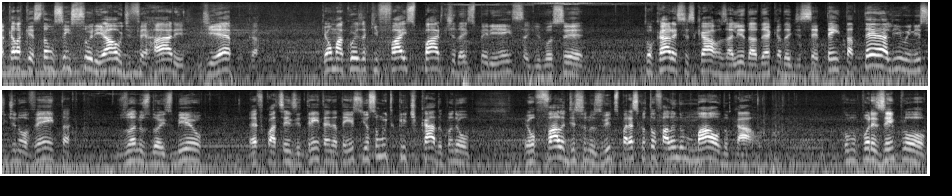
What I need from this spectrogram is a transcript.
aquela questão sensorial de Ferrari de época, que é uma coisa que faz parte da experiência de você tocar esses carros ali da década de 70 até ali o início de 90, os anos 2000, F430 ainda tem isso, e eu sou muito criticado quando eu eu falo disso nos vídeos, parece que eu estou falando mal do carro. Como por exemplo,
